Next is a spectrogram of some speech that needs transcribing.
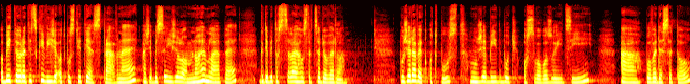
Oběť teoreticky ví, že odpustit je správné a že by se jí žilo mnohem lépe, kdyby to z celého srdce dovedla. Požadavek odpust může být buď osvobozující a povede se to,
